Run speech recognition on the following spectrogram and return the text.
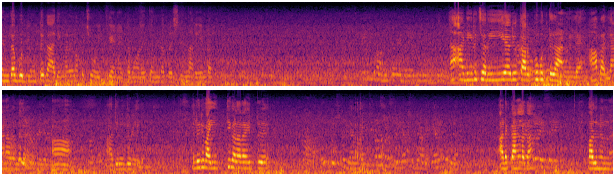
എന്താ ബുദ്ധിമുട്ട് കാര്യങ്ങൾ എന്നൊക്കെ ചോദിക്കുകയാണ് കേട്ടോ മോളേക്ക് എന്താ പ്രശ്നം എന്ന് അറിയണ്ട. ആ അടിയിൽ ചെറിയ ഒരു കറുപ്പ് കുത്ത് കാണുന്നില്ലേ? ആ പല്ലാണ് അവന്റെ ആ അതിന്റെ ഉള്ളിൽ അതിലൊരു വൈറ്റ് കളറായിട്ട് അടക്കാനുള്ളതാ? പതിനൊന്ന്.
